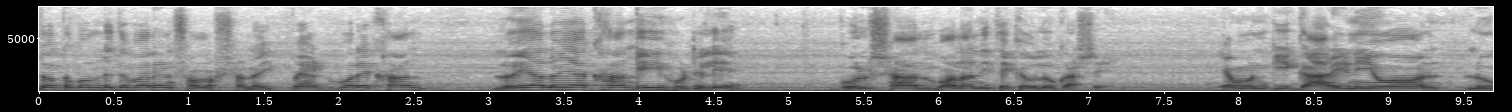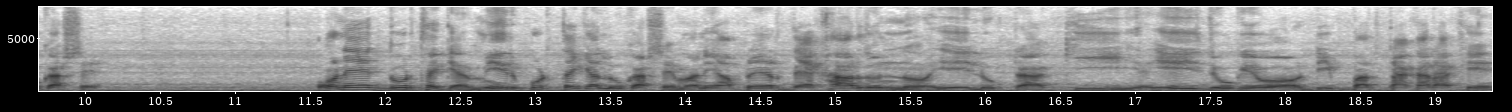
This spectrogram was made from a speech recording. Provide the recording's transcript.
যতক্ষণ লইতে পারেন, সমস্যা নাই। পেট ভরে খান লইয়া লইয়া খান, এই হোটেলে গুলশান, বনানী থেকেও লোক আসে। এমনকি গাড়ি নিয়েও লোক আসে। অনেক দূর থেকে, মিরপুর থেকে লোক আসে। মানে আপনার দেখার জন্য এই লোকটা কি, এই যুগেও ডিব্বার টাকা রাখে।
